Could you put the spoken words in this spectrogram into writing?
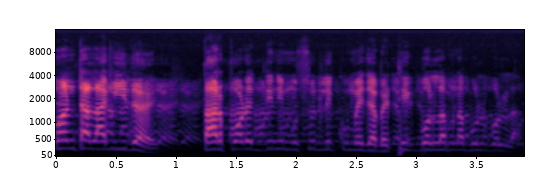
ঘণ্টা লাগিয়ে দেয়, তারপরের দিনই মুসল্লি কমে যাবে। ঠিক বললাম না ভুল বললাম?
